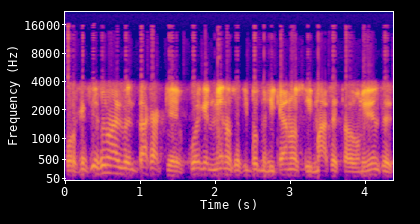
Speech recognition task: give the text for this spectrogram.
Porque si es una desventaja que jueguen menos equipos mexicanos y más estadounidenses,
